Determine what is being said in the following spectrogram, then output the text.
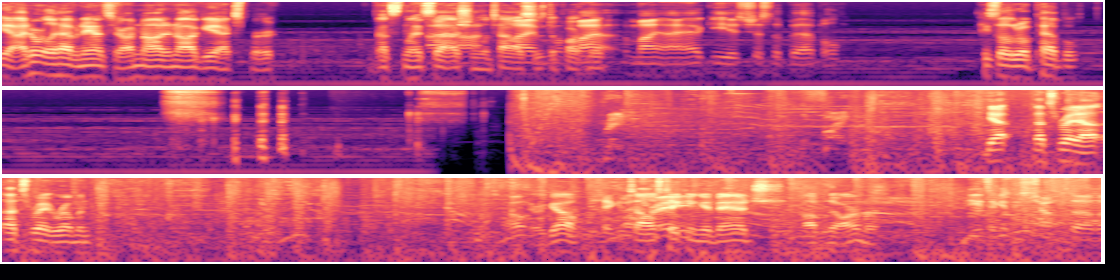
yeah, I don't really have an answer. I'm not an Augie expert. That's Night Slash Uh, in Letalis' my- department. My, my Aggie is just a pebble. He's a little pebble. yep, that's right. Out. That's right, Roman. Oh, There we go. Sal's taking advantage of the armor. needs to get these chunks up.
